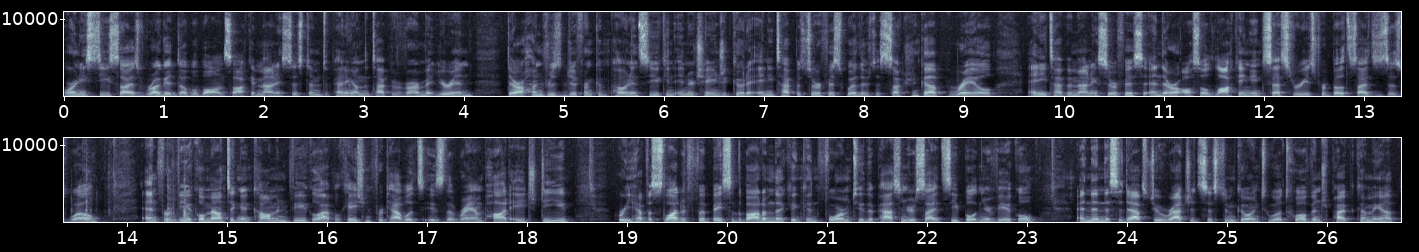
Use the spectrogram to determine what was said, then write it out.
or any C-size rugged double ball and socket mounting system, depending on the type of environment you're in. There are hundreds of different components, so you can interchange and go to any type of surface, whether it's a suction cup, rail, any type of mounting surface, and there are also locking accessories for both sizes as well. And for vehicle mounting, a common vehicle application for tablets is the RAM Pod HD, where you have a slotted footbase at the bottom that can conform to the passenger side seatbelt in your vehicle, and then this adapts to a ratchet system going to a 12-inch pipe coming up,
